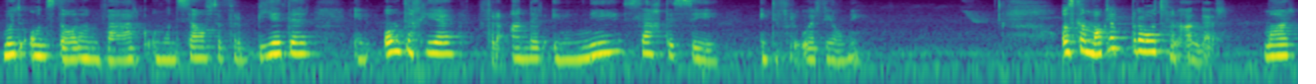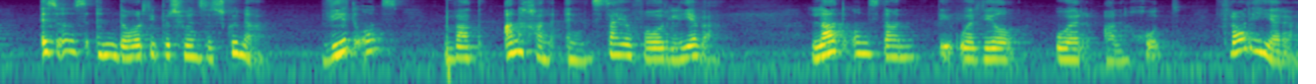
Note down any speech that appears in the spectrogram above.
moet ons daaraan werk om onsself te verbeter en om te gee, verander en nie sleg te sê en te veroordeel nie. Ons kan maklik praat van ander, maar is ons in daardie persoon se skoene? Weet ons wat aangaan in sy of haar lewe? Laat ons dan die oordeel oor aan God. Vra die Here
